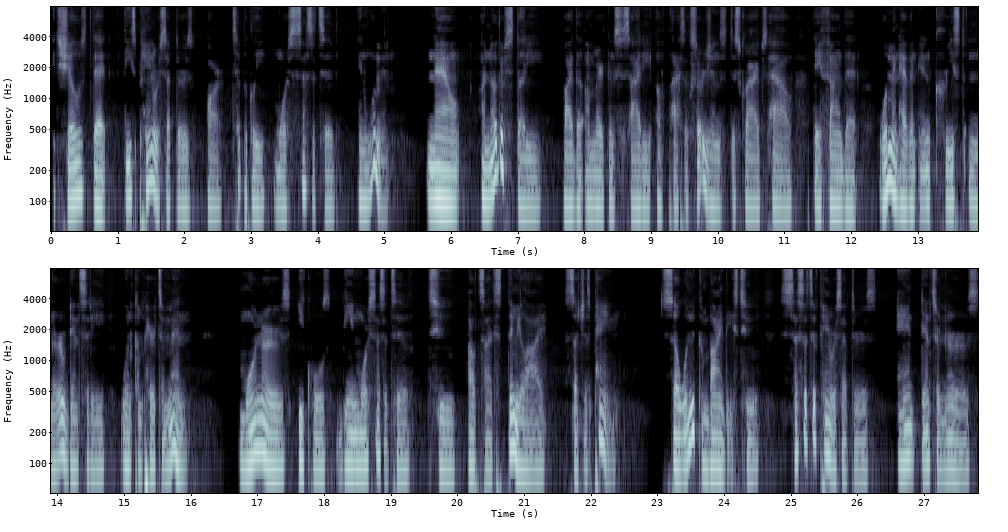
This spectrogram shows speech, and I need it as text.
it shows that these pain receptors are typically more sensitive in women. Now, another study by the American Society of Plastic Surgeons describes how they found that women have an increased nerve density when compared to men. More nerves equals being more sensitive to outside stimuli such as pain. So, when you combine these two, sensitive pain receptors and denser nerves,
